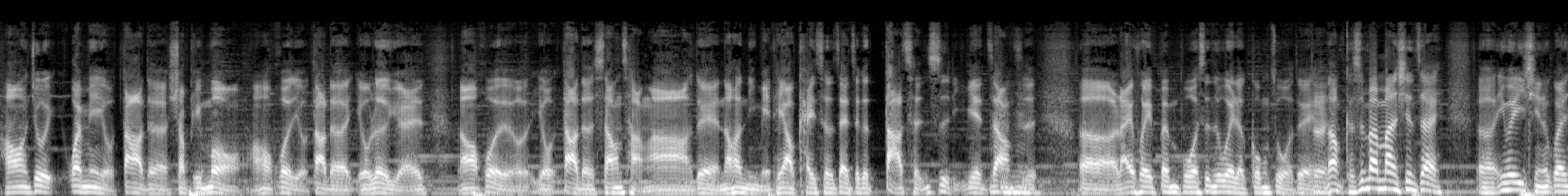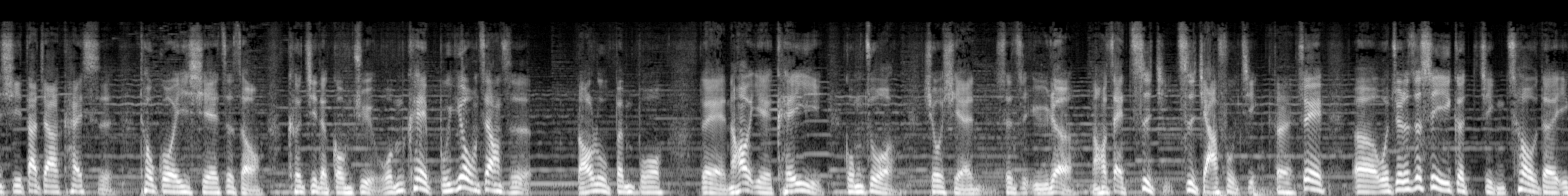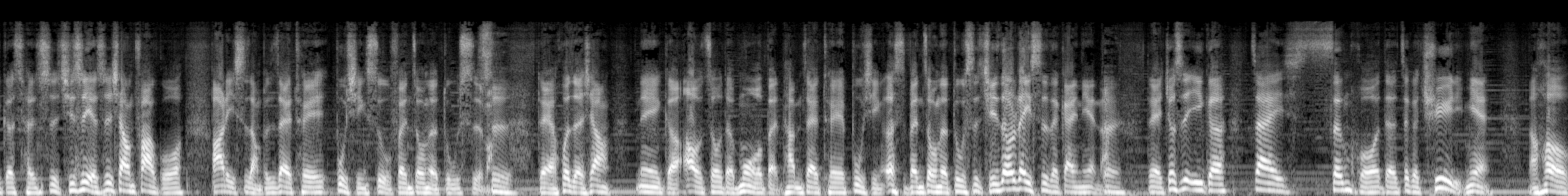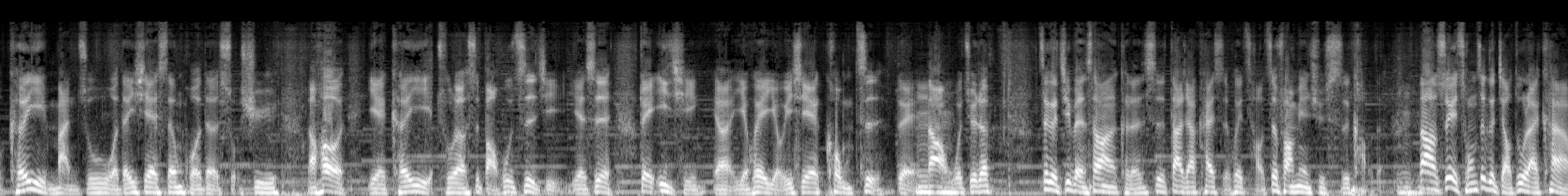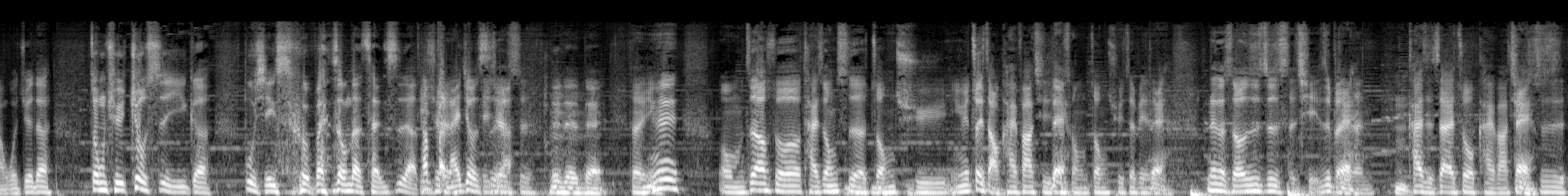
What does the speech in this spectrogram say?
然后就外面有大的 shopping mall，然后或者有大的游乐园，然后或者有有大的商场啊，对，然后你每天要开车在这个大城市里面这样子，呃，来回奔波，甚至为了工作，对。对。那可是慢慢现在，呃，因为疫情的关系，大家开始透过一些这种科技的工具，我们可以不用这样子劳碌奔波，对，然后也可以工作。休闲甚至娱乐，然后在自己自家附近，对，所以呃，我觉得这是一个紧凑的一个城市，其实也是像法国巴黎市长不是在推步行十五分钟的都市嘛，是。对，或者像那个澳洲的墨尔本，他们在推步行二十分钟的都市，其实都类似的概念呐，对，对，就是一个在生活的这个区域里面。然后可以满足我的一些生活的所需，然后也可以除了是保护自己，也是对疫情呃也会有一些控制。对，嗯、那我觉得这个基本上可能是大家开始会朝这方面去思考的。嗯、那所以从这个角度来看啊，我觉得中区就是一个步行十五分钟的城市啊，它本来就是啊，是对对对、嗯、对，因为。我们知道说台中市的中区，因为最早开发其实是从中区这边。对，那个时候日治时期，日本人开始在做开发，其实就是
